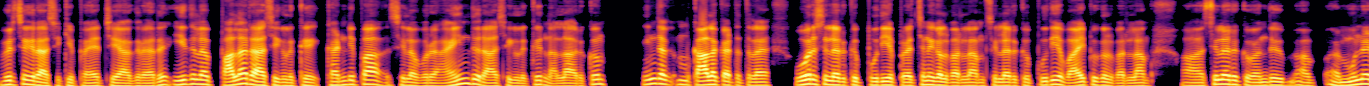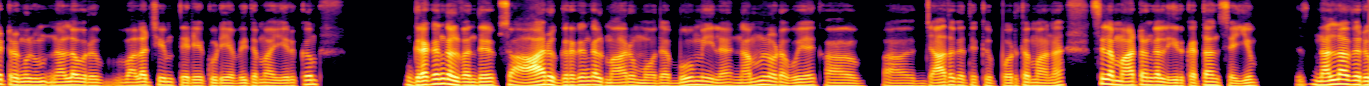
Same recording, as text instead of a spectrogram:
விருச்சிக ராசிக்கு பயிற்சி ஆகுறாரு. இதில் பல ராசிகளுக்கு கண்டிப்பாக சில ஒரு ஐந்து ராசிகளுக்கு நல்லா இருக்கும். இந்த காலகட்டத்தில் ஒரு சிலருக்கு புதிய பிரச்சனைகள் வரலாம். சிலருக்கு புதிய வாய்ப்புகள் வரலாம். சிலருக்கு வந்து முன்னேற்றங்களும் நல்ல ஒரு வளர்ச்சியும் தெரியக்கூடிய விதமாக இருக்கும். கிரகங்கள் வந்து ஸோ ஆறு கிரகங்கள் மாறும்போது பூமியில் நம்மளோட உயர் ஜாதகத்துக்கு பொருத்தமான சில மாற்றங்கள் இருக்கத்தான் செய்யும். நல்ல ஒரு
